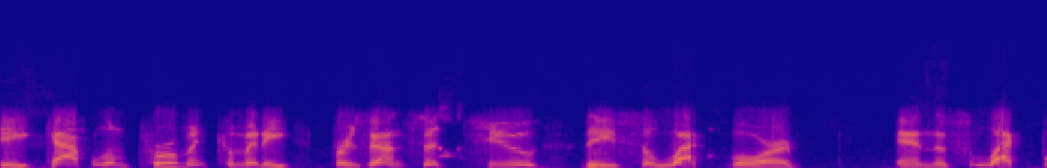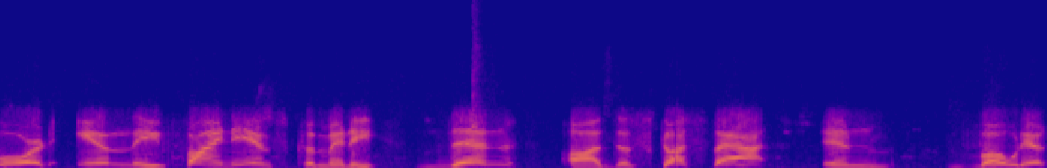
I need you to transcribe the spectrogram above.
the capital improvement committee presents it to the select board, and the select board and the finance committee then uh, discuss that and vote it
